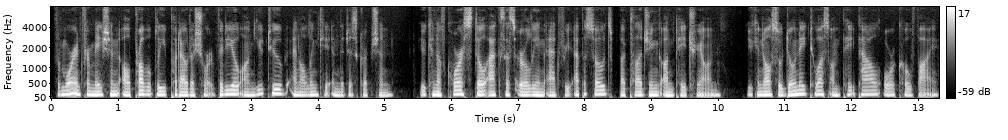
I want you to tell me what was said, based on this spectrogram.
For more information, I'll probably put out a short video on YouTube and I'll link it in the description. You can, of course, still access early and ad free episodes by pledging on Patreon. You can also donate to us on PayPal or Ko fi.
